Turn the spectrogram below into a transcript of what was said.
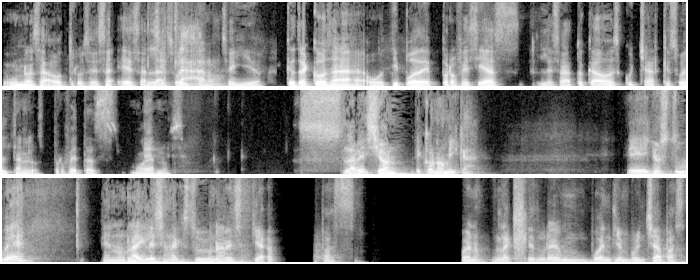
unos a otros. Esa, esa la sueltan seguido. ¿Qué otra cosa o tipo de profecías les ha tocado escuchar que sueltan los profetas modernos? La visión económica. Eh, yo estuve en la iglesia en la que estuve una vez aquí a bueno, la que duré un buen tiempo en Chiapas.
